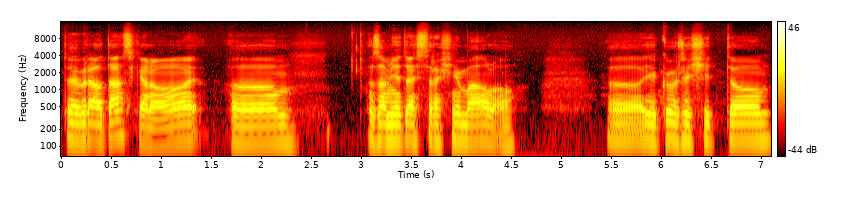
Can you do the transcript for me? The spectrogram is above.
To je dobrá otázka, no. Um, za mě to je strašně málo. Uh, jako řešit to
